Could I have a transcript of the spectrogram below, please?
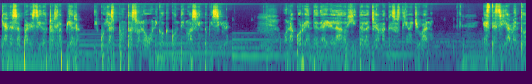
que ha desaparecido tras la piedra y cuyas puntas son lo único que continúa siendo visible. Una corriente de aire helado agita la llama que sostiene Giovanni. Este sigue a Mendoza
